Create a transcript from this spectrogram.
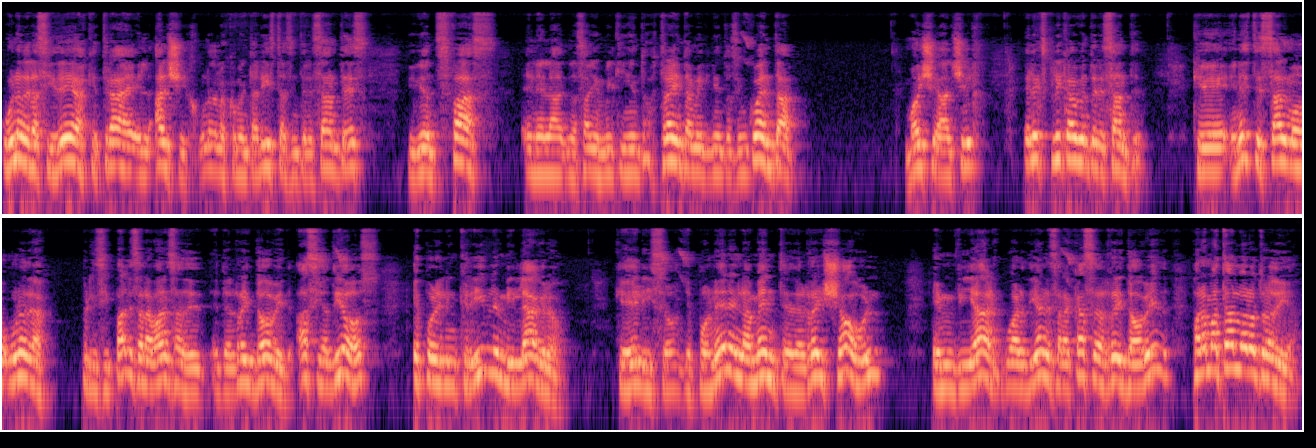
Una de las ideas que trae el Alshich, uno de los comentaristas interesantes, vivió en Tzfaz en, los años 1530-1550, Moshe Alshich, él explica algo interesante, que en este salmo una de las principales alabanzas del rey David hacia Dios es por el increíble milagro que él hizo de poner en la mente del rey Shaul enviar guardianes a la casa del rey David para matarlo al otro día.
